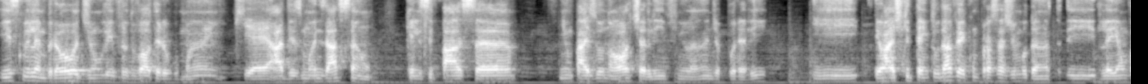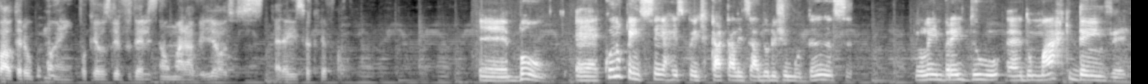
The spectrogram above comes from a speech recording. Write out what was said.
Isso me lembrou de um livro do Walter Ugumãe, que é A Desumanização, que ele se passa em um país do norte ali, Finlândia, por ali, e eu acho que tem tudo a ver com o processo de mudança de leiam Walter Ugumãe, porque os livros dele são maravilhosos. Era isso que eu queria falar. É, bom, é, quando pensei a respeito de catalisadores de mudança, eu lembrei do, é, do Mark Denver.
